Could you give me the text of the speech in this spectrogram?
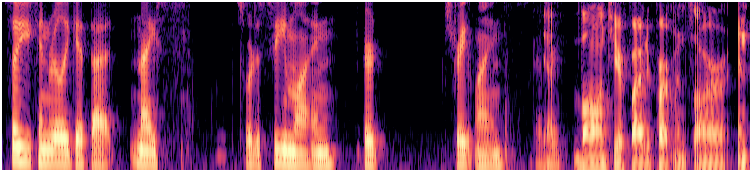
so you can really get that nice sort of seam line or straight line. Whatever. Yeah. Volunteer fire departments are an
